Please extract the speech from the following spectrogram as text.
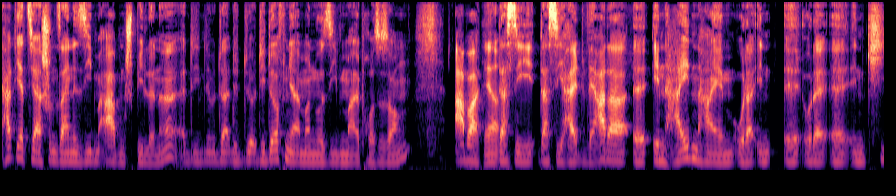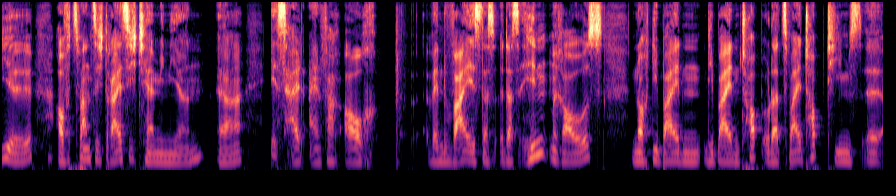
hat jetzt ja schon seine sieben Abendspiele, ne? Die, die, die dürfen ja immer nur siebenmal pro Saison. Aber Ja. dass sie, dass sie halt Werder äh, in Heidenheim oder in äh, oder äh, in Kiel auf 2030 terminieren, ja, ist halt einfach auch wenn du weißt, dass, dass hinten raus noch die beiden, die beiden Top- oder zwei Top-Teams äh,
